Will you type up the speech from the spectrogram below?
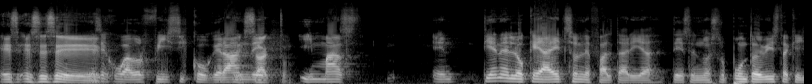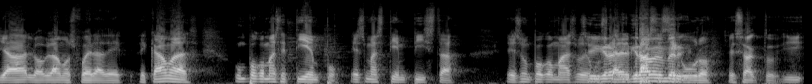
es, ese... Ese jugador físico grande y más... tiene lo que a Edson le faltaría desde nuestro punto de vista, que ya lo hablamos fuera de, de cámaras, un poco más de tiempo, es más tiempista es un poco más de buscar el pase seguro. Exacto, y,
